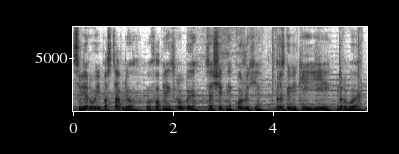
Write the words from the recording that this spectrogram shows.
Соберу и поставлю выхлопные трубы, защитные кожухи, брызговики и другое.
